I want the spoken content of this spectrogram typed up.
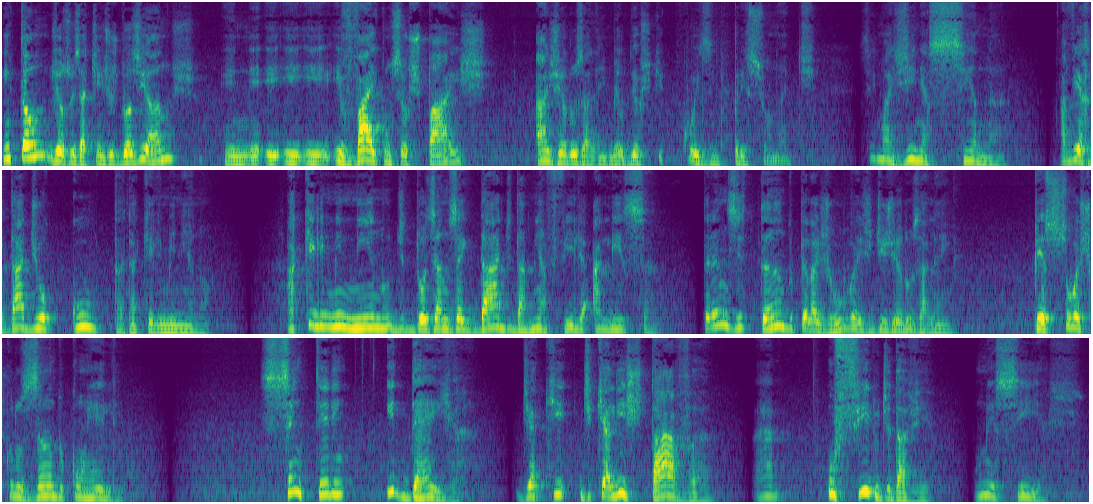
Então, Jesus atinge os 12 anos e, e, e, e vai com seus pais a Jerusalém. Meu Deus, que coisa impressionante. Você imagine a cena a verdade oculta naquele menino. Aquele menino de 12 anos, a idade da minha filha Alissa, transitando pelas ruas de Jerusalém. Pessoas cruzando com ele, sem terem ideia de, aqui, de que ali estava é, o filho de Davi, o Messias,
